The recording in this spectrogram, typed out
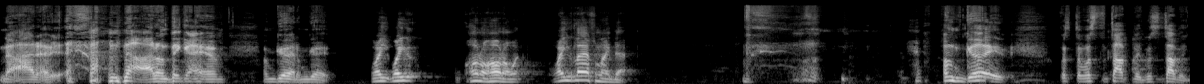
no, I don't. no, I don't think I am. I'm good. I'm good. Why? Why you? Hold on. Hold on. Why are you laughing like that? I'm good. What's the What's the topic? What's the topic?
